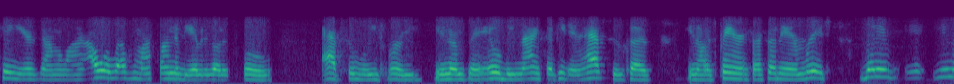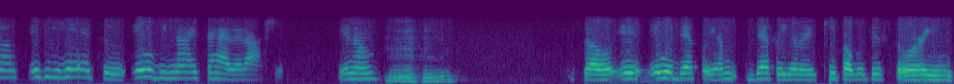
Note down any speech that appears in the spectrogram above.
ten years down the line, I would love for my son to be able to go to school absolutely free. You know what I'm saying? It would be nice if he didn't have to because you know his parents are so damn rich. But if you know, if he had to, it would be nice to have that option. You know. Mhm. So it it would definitely. I'm definitely gonna keep up with this story, and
